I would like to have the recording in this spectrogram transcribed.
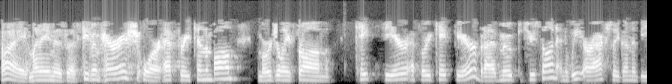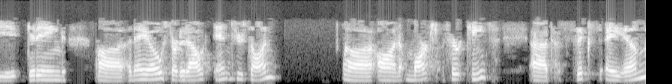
Hi, my name is uh, Stephen Parrish or F3 Tannenbaum. I'm originally from Cape Fear, F3 Cape Fear, but I've moved to Tucson and we are actually going to be getting uh, an AO started out in Tucson uh, on March 13th at 6 a.m.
